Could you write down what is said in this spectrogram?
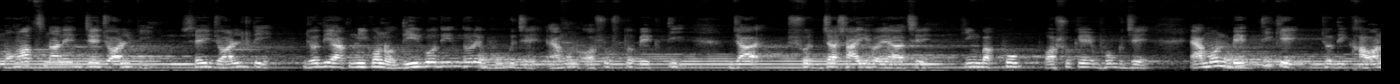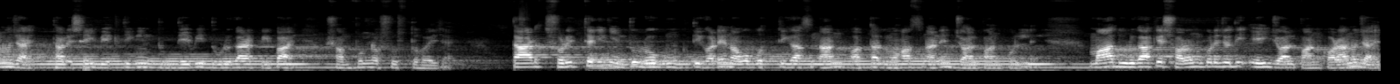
মহা স্নানের যে জলটি সেই জলটি যদি আপনি কোনো দীর্ঘদিন ধরে ভুগছে এমন অসুস্থ ব্যক্তি যা শয্যাশায়ী হয়ে আছে কিংবা খুব অসুখে ভুগছে, এমন ব্যক্তিকে যদি খাওয়ানো যায়, তাহলে সেই ব্যক্তি কিন্তু দেবী দুর্গার কৃপায় সম্পূর্ণ সুস্থ হয়ে যায়। তার শরীর থেকে কিন্তু রোগ মুক্তি ঘটে নবপত্রিকা স্নান অর্থাৎ মহাস্নানের জল পান করলে। মা দুর্গাকে স্মরণ করে যদি এই জল পান করানো যায়,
